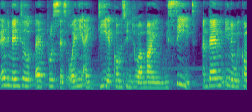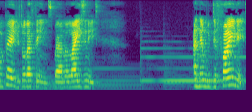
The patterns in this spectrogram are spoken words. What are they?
any mental uh, process or any idea comes into our mind, we see it, and then you know we compare it with other things by analyzing it, and then we define it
